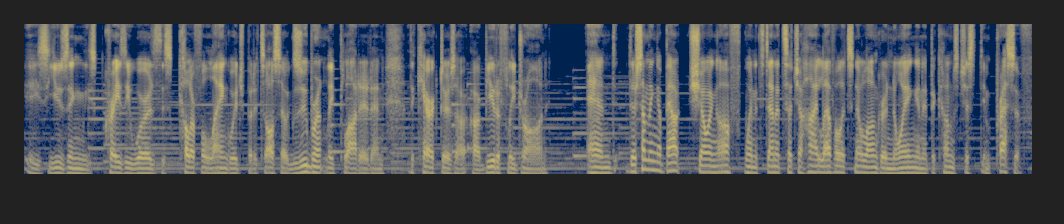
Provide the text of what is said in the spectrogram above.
He's using these crazy words, this colorful language, but it's also exuberantly plotted, and the characters are, are beautifully drawn. And there's something about showing off when it's done at such a high level, it's no longer annoying and it becomes just impressive.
